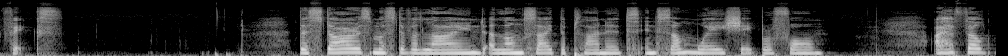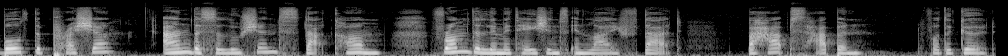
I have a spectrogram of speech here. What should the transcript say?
fix. The stars must have aligned alongside the planets in some way, shape, or form. I have felt both the pressure and the solutions that come from the limitations in life that perhaps happen for the good.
